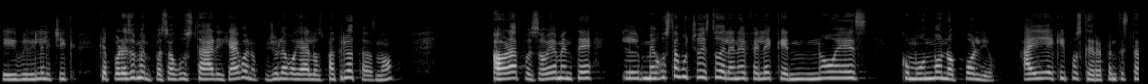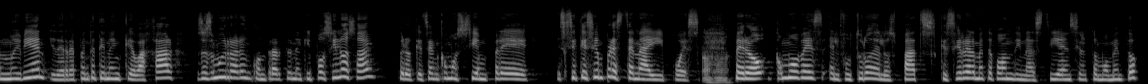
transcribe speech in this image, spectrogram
y Bill Belichick, que por eso me empezó a gustar y dije, Ay, bueno, pues yo le voy a los Patriotas, ¿no? Ahora, pues obviamente, me gusta mucho esto de la NFL que no es como un monopolio. Hay equipos que de repente están muy bien y de repente tienen que bajar. O sea, es muy raro encontrarte un equipo, sí los hay, pero que sean como siempre, que, siempre estén ahí, pues. ajá. Pero, ¿cómo ves el futuro de los Pats, que sí realmente fueron dinastía en cierto momento,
